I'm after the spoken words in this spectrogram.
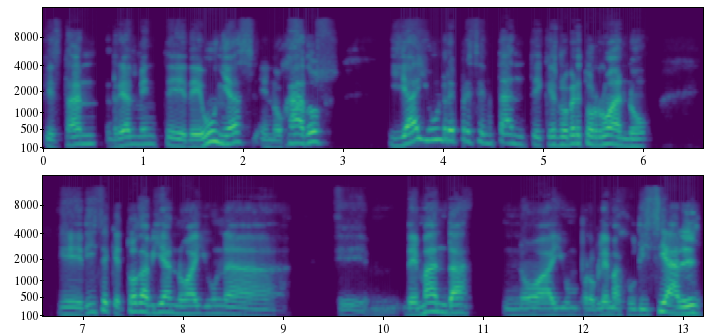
que están realmente de uñas, enojados, y hay un representante que es Roberto Ruano, que dice que todavía no hay una eh, demanda, no hay un problema judicial,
